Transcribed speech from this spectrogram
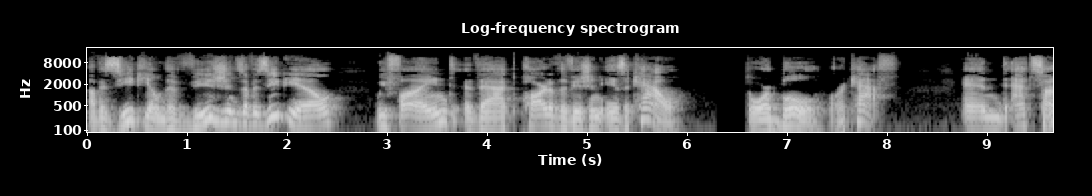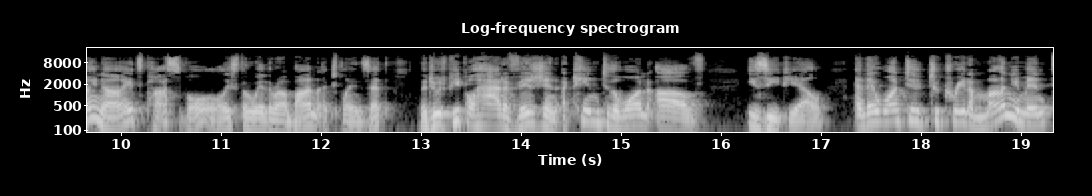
of Ezekiel and the visions of Ezekiel, we find that part of the vision is a cow or a bull or a calf. And at Sinai, it's possible, at least the way the Ramban explains it, the Jewish people had a vision akin to the one of Ezekiel, and they wanted to create a monument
